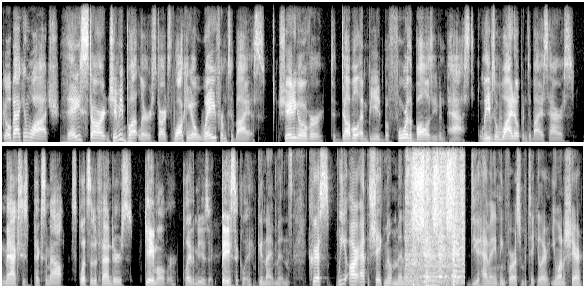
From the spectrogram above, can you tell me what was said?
go back and watch, they start, Jimmy Butler starts walking away from Tobias, shading over to double Embiid before the ball is even passed. Leaves a wide open Tobias Harris. Maxey picks him out, splits the defenders. Game over. Play the music, basically. Good night, Mittens. Chris, we are at the Shake Milton Minute. Do you have anything for us in particular you want to share?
